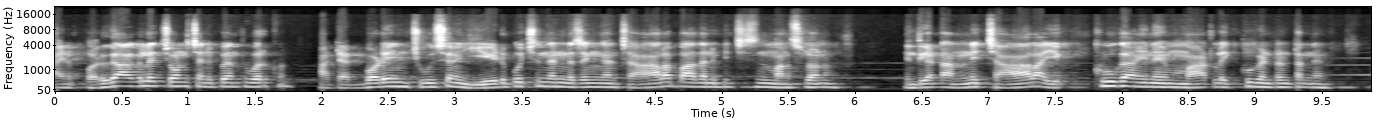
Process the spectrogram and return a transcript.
ఆయన పరుగు ఆగలేదు చూడండి చనిపోయేంత వరకు. ఆ డెడ్ బాడీని చూసాను ఏడుపు వచ్చిందండి నిజంగా. చాలా బాధ అనిపించేసింది మనసులోను. ఎందుకంటే అన్నీ చాలా ఎక్కువగా ఆయన మాటలు ఎక్కువ వింటుంటాను నేను.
